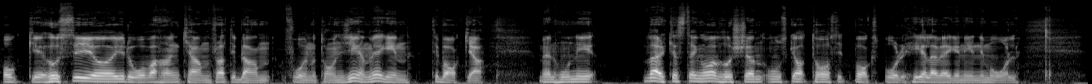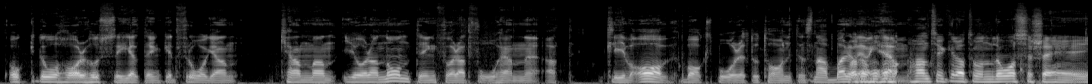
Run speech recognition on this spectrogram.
Och eh, husse gör ju då vad han kan för att ibland få henne att ta en genväg in tillbaka. Men hon är, verkar stänga av hörseln, och hon ska ta sitt bakspår hela vägen in i mål. Och då har husse helt enkelt frågan, kan man göra någonting för att få henne att kliva av bakspåret och ta en liten snabbare Vadå, väg hem? han tycker att hon låser sig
